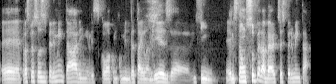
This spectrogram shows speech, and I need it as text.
é, para as pessoas experimentarem. Eles colocam comida tailandesa, enfim, eles estão super abertos a experimentar.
